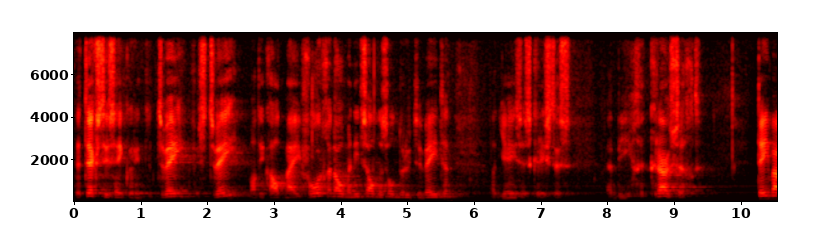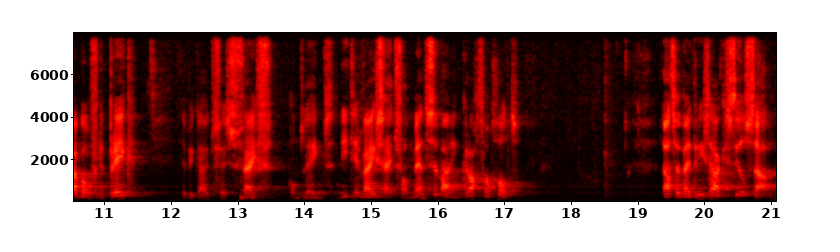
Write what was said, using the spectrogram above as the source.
De tekst is 1 Korinthe 2, vers 2, want ik had mij voorgenomen niets anders onder u te weten Jezus Christus en die gekruisigd. Thema boven de preek heb ik uit vers 5 ontleend, niet in wijsheid van mensen, maar in kracht van God. Laten we bij drie zaken stilstaan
